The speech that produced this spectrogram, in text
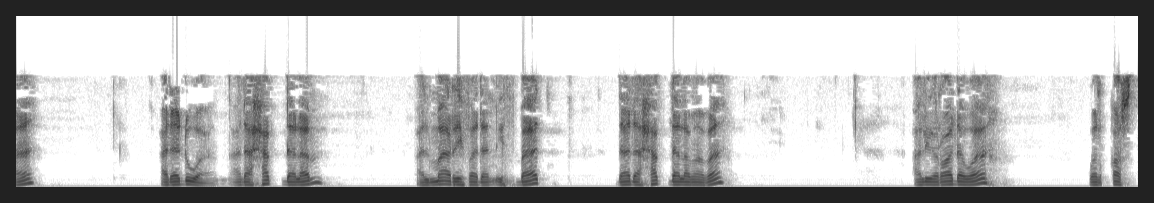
Hah? Ada dua. Ada hak dalam al-ma'rifah dan isbat. Dan ada hak dalam apa? Al-irada wal qasd.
